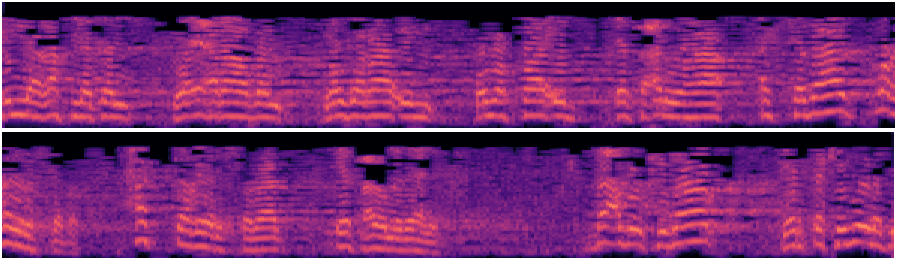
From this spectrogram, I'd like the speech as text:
إلا غفلة وإعراضا وجرائم ومصائب يفعلها الشباب وغير الشباب حتى غير الشباب يفعلون ذلك. بعض الكبار يرتكبون في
